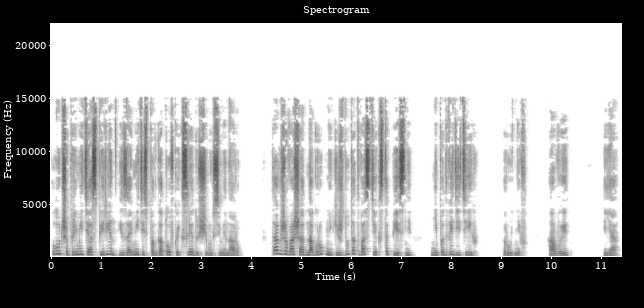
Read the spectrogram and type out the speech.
Лучше примите аспирин и займитесь подготовкой к следующему семинару. Также ваши одногруппники ждут от вас текста песни. Не подведите их. Руднев. А вы? Я.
